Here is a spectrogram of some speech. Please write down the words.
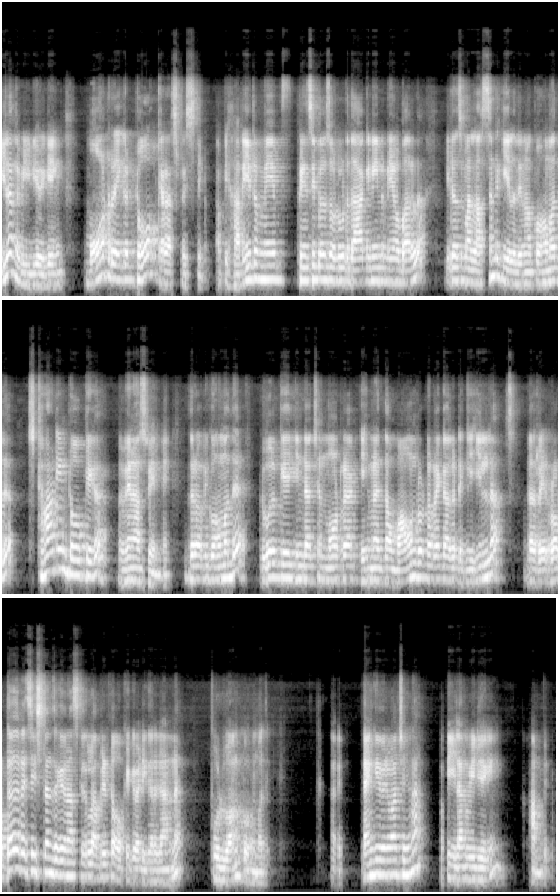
ඊළඟ වීඩියෝ එකෙන් මෝටර එක ටෝක් කැරක්ටරිස්ටික්. අපි හරියට මේ ප්‍රින්සිපල්ස් ඔලුවට දාගෙන ඉන්න මේව බලලා ඊට පස්සේ මම ලස්සනට කියලා දෙනවා කොහොමද ස්ටාර්ටින් ටෝක් එක වෙනස් වෙන්නේ. ඒතර අපි කොහොමද ඩුවල් කේජ් ඉන්ඩක්ෂන් මෝටරයක් එහෙම නැත්නම් වවුන්ඩ් රොටර් එකකට ගිහිල්ලා රොටර් රෙසිස්ටන්ස් එක වෙනස් කරලා අපිට ටෝක් එක වැඩි කරගන්න පුළුවන් කොහොමද? හරි. thank you very much එහෙනම් අපි ඊළඟ වීඩියෝ එකකින් හම්බෙමු.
